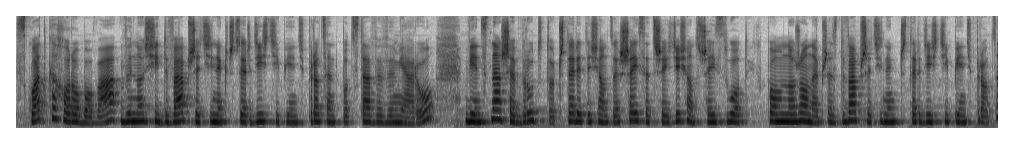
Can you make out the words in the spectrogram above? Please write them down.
Składka chorobowa wynosi 2,45% podstawy wymiaru, więc nasze brutto 4666 zł pomnożone przez 2,45%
